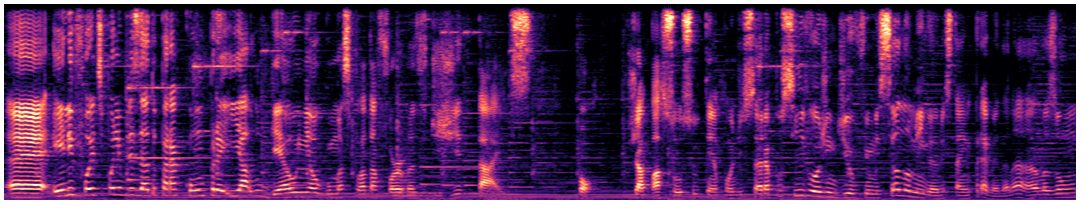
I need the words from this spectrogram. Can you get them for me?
é, ele foi disponibilizado para compra e aluguel em algumas plataformas digitais. Bom, já passou-se o tempo onde isso era possível, hoje em dia o filme, se eu não me engano, está em pré-venda na Amazon,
